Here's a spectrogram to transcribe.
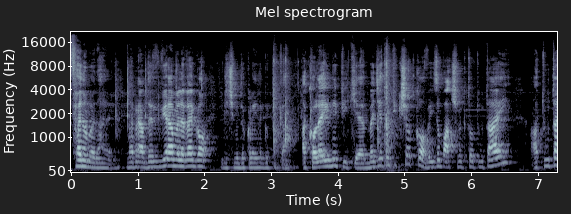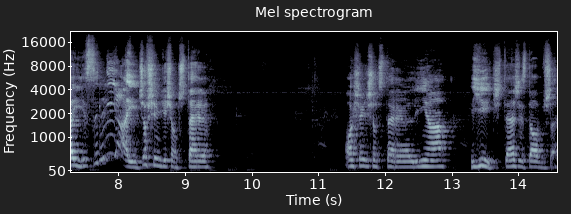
Fenomenalnie. Naprawdę, wybieramy lewego i lecimy do kolejnego pika. A kolejny pikiem będzie ten pik środkowy i zobaczmy kto tutaj. A tutaj jest Liaić 84. 84 Lia. Idź, też jest dobrze,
